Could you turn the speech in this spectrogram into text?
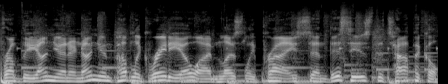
From The Onion and Onion Public Radio, I'm Leslie Price, and this is The Topical.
